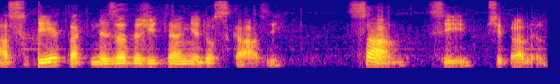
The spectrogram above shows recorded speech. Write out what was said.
a spěje tak nezadržitelně do zkázy. Sám si ji připravil.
